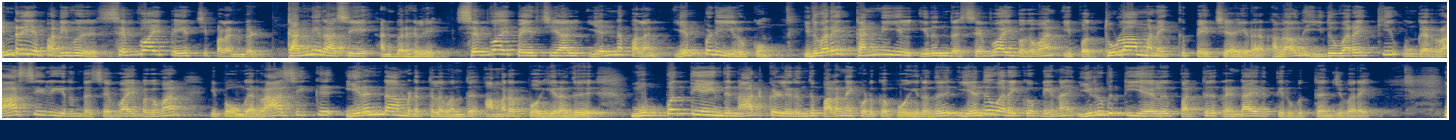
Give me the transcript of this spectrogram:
இன்றைய பதிவு செவ்வாய் பயிற்சி பலன்கள். கன்னிராசி அன்பர்களே செவ்வாய் பயிற்சியால் என்ன பலன் எப்படி இருக்கும்? இதுவரை கன்னியில் இருந்த செவ்வாய் பகவான் இப்போ துலாமனைக்கு பயிற்சியாகிறார். அதாவது இதுவரைக்கு உங்கள் ராசியில் இருந்த செவ்வாய் பகவான் இப்போ உங்கள் ராசிக்கு இரண்டாம் இடத்துல வந்து அமரப்போகிறது. முப்பத்தி ஐந்து நாட்கள் இருந்து பலனை கொடுக்க போகிறது. எது வரைக்கும் அப்படின்னா இருபத்தி ஏழு பத்து ரெண்டாயிரத்தி இருபத்தஞ்சு வரை.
